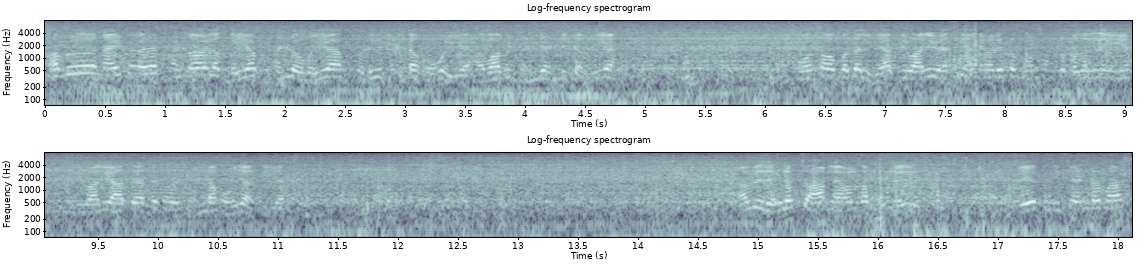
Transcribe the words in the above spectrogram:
अब नाइट में वैसे ठंड होने लग गई है, अब ठंड हो गई है, अब थोड़ी सी ठंडक हो गई है, हवा भी ठंडी ठंडी चल रही है। मौसम बदल गया, दिवाली वैसे आने वाले तो मौसम तो बदल नहीं है। दिवाली आते आते थोड़ी ठंडक हो जाती है। अब ये देख लो, चार लेवल का पुल है एक नीचे अंडर पास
